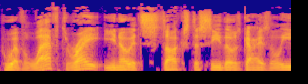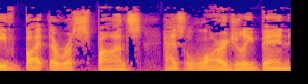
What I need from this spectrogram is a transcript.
who have left, right? You know, it sucks to see those guys leave, but the response has largely been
